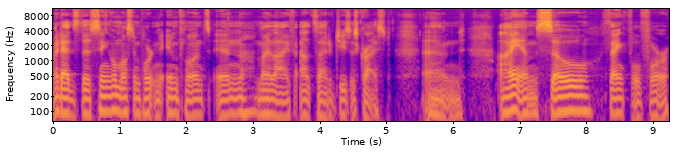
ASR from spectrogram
My dad's the single most important influence in my life outside of Jesus Christ. And I am so thankful for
